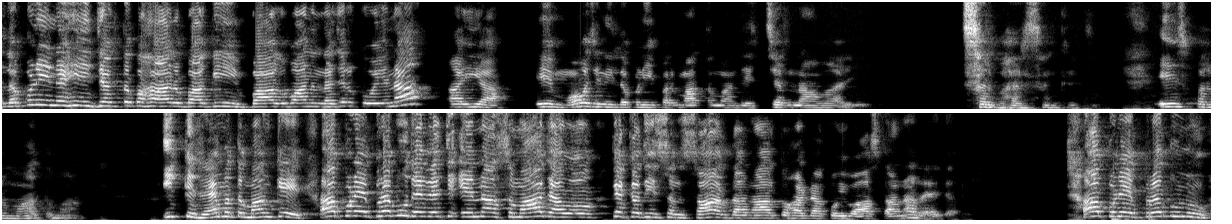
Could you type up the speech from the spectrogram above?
ਲੱਭਣੀ ਨਹੀਂ ਜਗਤ ਬਹਾਰ ਬਾਗੀ ਬਾਗਬਾਨ ਨਜ਼ਰ ਕੋਏ ਨਾ ਆਈਆ। ਇਹ ਮੌਜ ਨਹੀਂ ਲੱਭਣੀ ਪਰਮਾਤਮਾ ਦੇ ਚਰਨਾਂ ਵਾਲੀ। ਸਰਬ ਹਰ ਸੰਗਤ ਜੀ। ਇਸ ਪਰਮਾਤਮਾ ਇੱਕ ਰਹਿਮਤ ਮੰਗ ਕੇ ਆਪਣੇ ਪ੍ਰਭੂ ਦੇ ਵਿੱਚ ਇੰਨਾ ਸਮਾ ਜਾਵੋ ਕਿ ਕਦੀ ਸੰਸਾਰ ਦਾ ਨਾਲ ਤੁਹਾਡਾ ਕੋਈ ਵਾਸਤਾ ਨਾ ਰਹਿ ਜਾਵੇ। ਆਪਣੇ ਪ੍ਰਭੂ ਨੂੰ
